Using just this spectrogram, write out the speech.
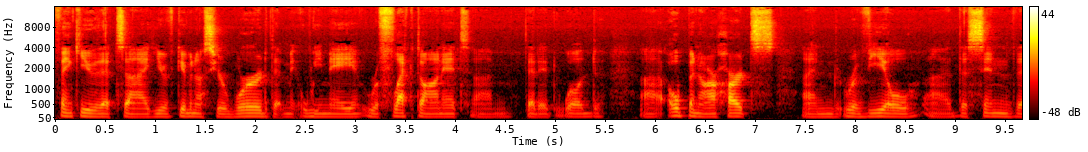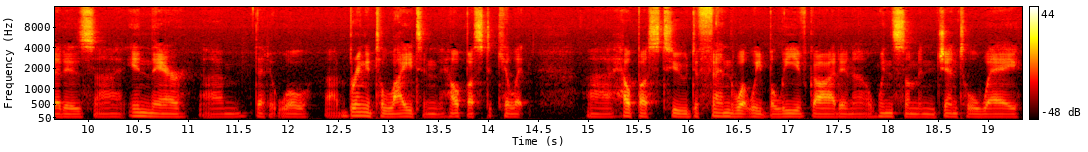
thank you that uh, you have given us your word, that we may reflect on it, um, that it would open our hearts and reveal uh, the sin that is uh, in there, um, that it will uh, bring it to light and help us to kill it. Uh, help us to defend what we believe, God, in a winsome and gentle way,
